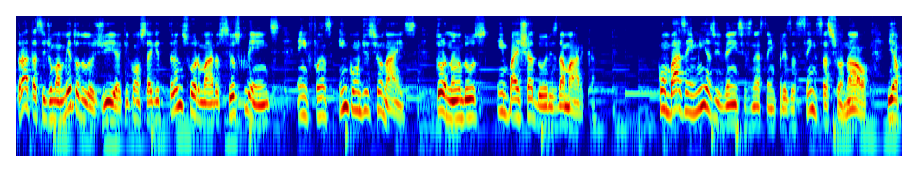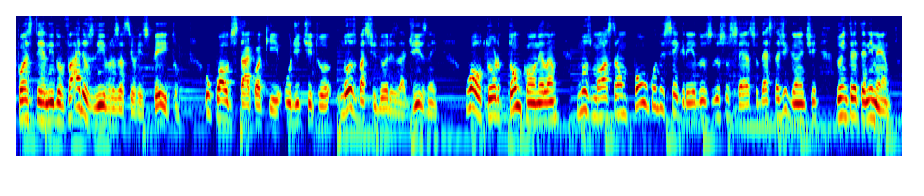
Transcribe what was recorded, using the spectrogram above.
Trata-se de uma metodologia que consegue transformar os seus clientes em fãs incondicionais, tornando-os embaixadores da marca. Com base em minhas vivências nesta empresa sensacional e após ter lido vários livros a seu respeito, o qual destaco aqui o de título Nos Bastidores da Disney, o autor Tom Connelan nos mostra um pouco dos segredos do sucesso desta gigante do entretenimento.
